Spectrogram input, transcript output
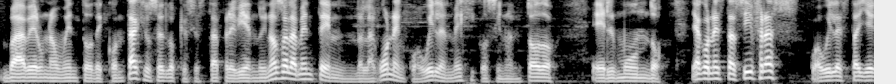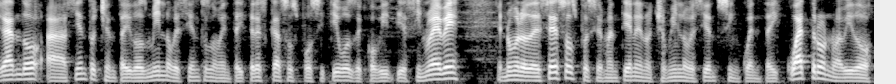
va a haber un aumento de contagios, es lo que se está previendo. Y no solamente en la laguna, en Coahuila, en México, sino en todo el mundo. Ya con estas cifras, Coahuila está llegando a 182.993 casos positivos de COVID-19. El número de decesos pues se mantiene en 8.954. No ha habido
